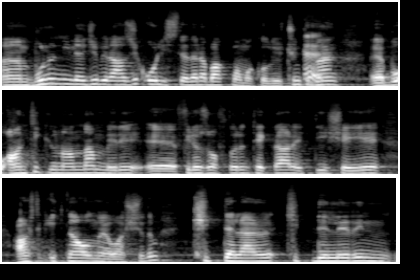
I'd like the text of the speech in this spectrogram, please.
e, bunun ilacı birazcık o listelere bakmamak oluyor. Çünkü Evet. ben e, bu antik Yunan'dan beri e, filozofların tekrar ettiği şeye artık ikna olmaya başladım. Kitleler, kitlelerin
